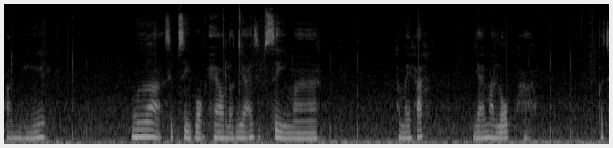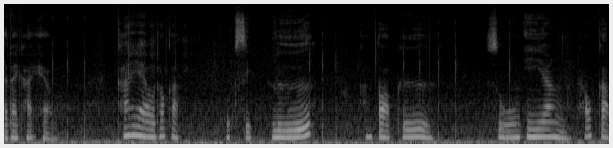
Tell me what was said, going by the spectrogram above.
ฝั่งนี้ เมื่อ 14 บวก L เราย้าย 14 มาทำไมคะ ย้ายมาลบค่ะ ก็จะได้ค่า L ค่า L เท่ากับ 60 หรือคำตอบคือ สูงเอียงเท่ากับ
